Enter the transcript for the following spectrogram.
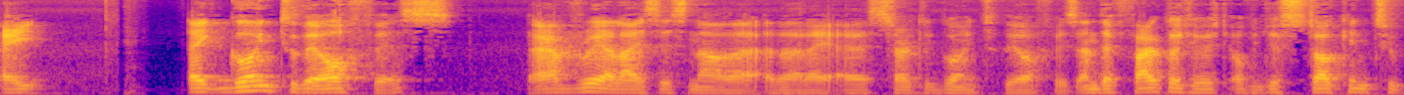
I, like going to the office. I've realized this now that, that I, I started going to the office, and the fact of just, of just talking to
